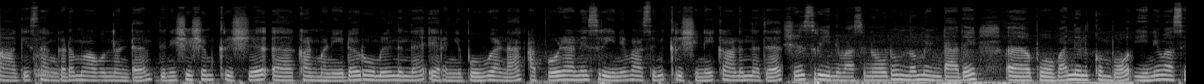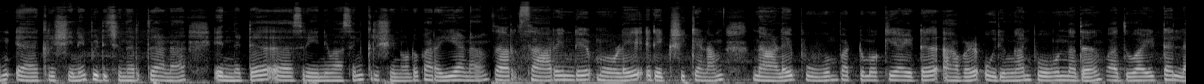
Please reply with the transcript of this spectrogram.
ആകെ സങ്കടമാവുന്നുണ്ട്. അതിനുശേഷം കൃഷ് കൺമണിയുടെ റൂമിൽ നിന്ന് ഇറങ്ങിപ്പോവുകയാണ്. അപ്പോഴാണ് ശ്രീനിവാസൻ കൃഷിനെ കാണുന്നത്. ശ്രീനിവാസനോടൊന്നും മിണ്ടാതെ ആ, പോവാൻ നിൽക്കുമ്പോൾ ശ്രീനിവാസൻ കൃഷിനെ പിടിച്ചു നിർത്തുകയാണ്. എന്നിട്ട് ശ്രീനിവാസൻ കൃഷിനോട് പറയുകയാണ് സാർ സാർ എന്റെ മോളെ രക്ഷിക്കണം. നാളെ പൂവും പട്ടുമൊക്കെ ആയിട്ട് അവൾ ഒരുങ്ങാൻ പോകുന്നത്. വധുവായിട്ടല്ല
